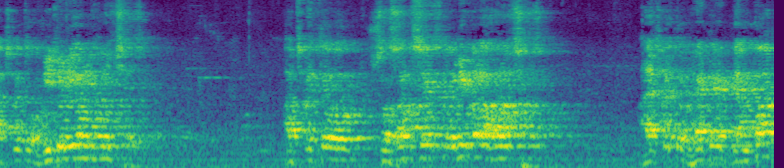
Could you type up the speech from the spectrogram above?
আজকে তো অডিটোরিয়াম হয়েছে আজকে তো শ্মশান সেট তৈরি করা হয়েছে। আজকে তো ভ্যাটের ড্যাম্পার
